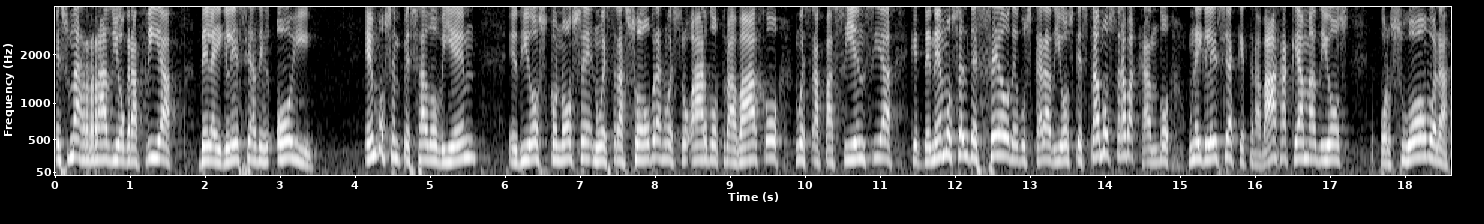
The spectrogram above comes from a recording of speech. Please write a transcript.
es una radiografía de la iglesia de hoy hemos empezado bien. Eh, Dios conoce nuestras obras, nuestro arduo trabajo, nuestra paciencia, que tenemos el deseo de buscar a Dios, que estamos trabajando, una iglesia que trabaja, que ama a Dios por su obra.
